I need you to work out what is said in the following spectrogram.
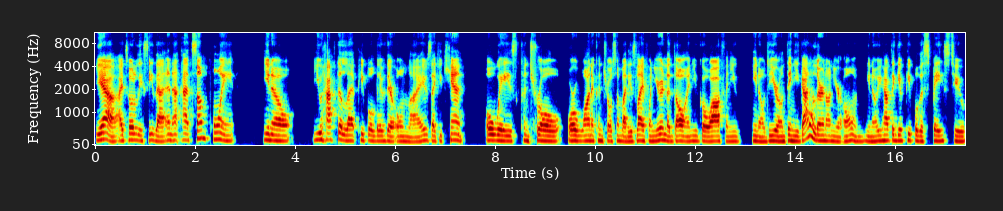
Yeah, I totally see that. And at, at some point, you know, you have to let people live their own lives. Like you can't always control or want to control somebody's life when you're an adult and you go off and you you know do your own thing you got to learn on your own you know you have to give people the space to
